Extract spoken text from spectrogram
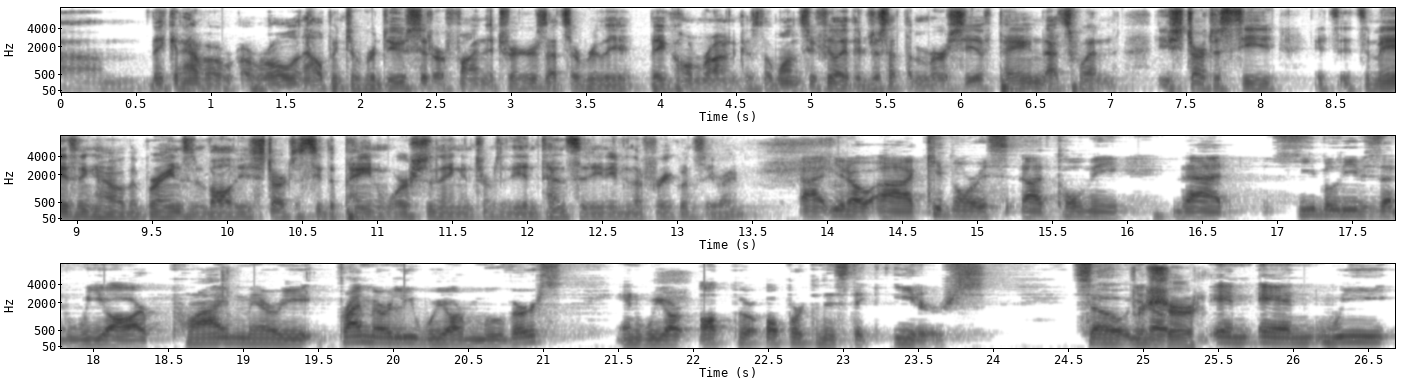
um, they can have a, a, role in helping to reduce it or find the triggers. That's a really big home run because the ones who feel like they're just at the mercy of pain, that's when you start to see it's it's amazing how the brain's involved. You start to see the pain worsening in terms of the intensity and even the frequency, right? Uh, you know, uh, Keith Norris uh, told me that he believes that we are primary primarily we are movers and we are opportunistic eaters. So you For know, sure. and and we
